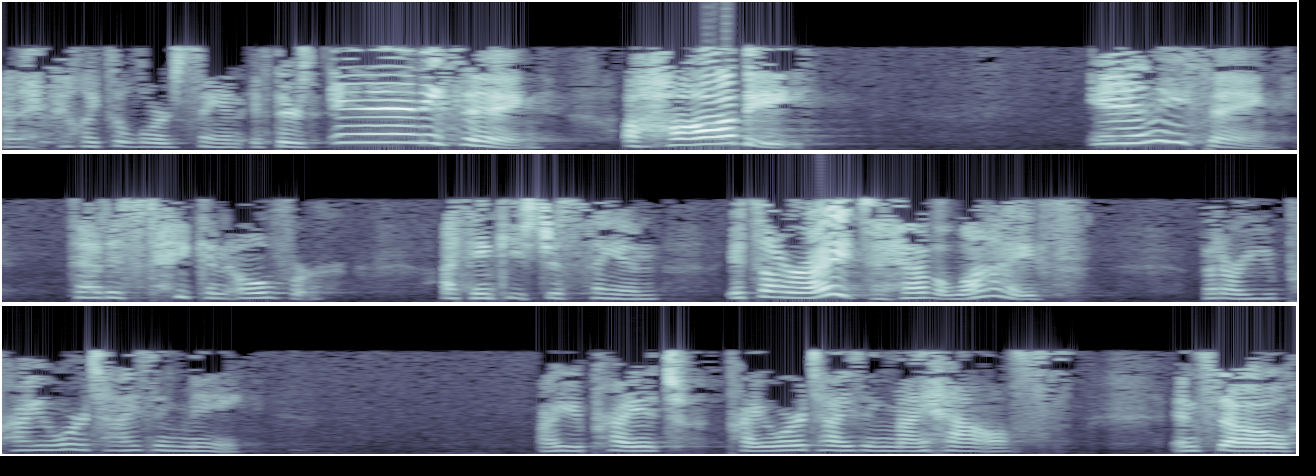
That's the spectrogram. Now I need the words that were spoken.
And I feel like the Lord's saying, if there's anything, a hobby, anything that is taken over. I think he's just saying, it's all right to have a life, but are you prioritizing me? Are you prioritizing my house? And so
